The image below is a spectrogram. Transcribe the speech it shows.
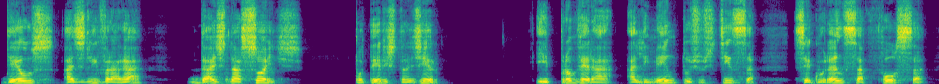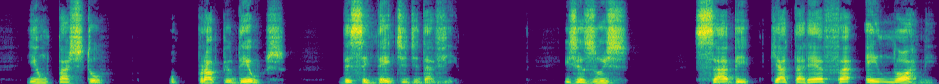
Deus as livrará das nações, poder estrangeiro, e proverá alimento, justiça, segurança, força e um pastor, o próprio Deus, descendente de Davi. E Jesus sabe que a tarefa é enorme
